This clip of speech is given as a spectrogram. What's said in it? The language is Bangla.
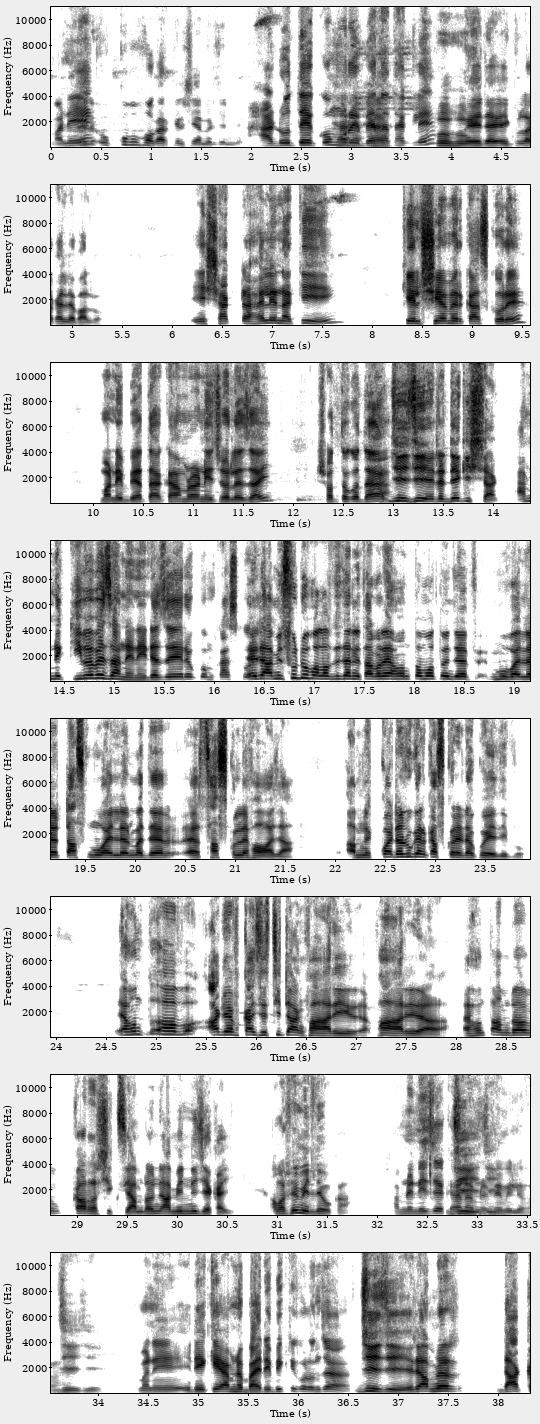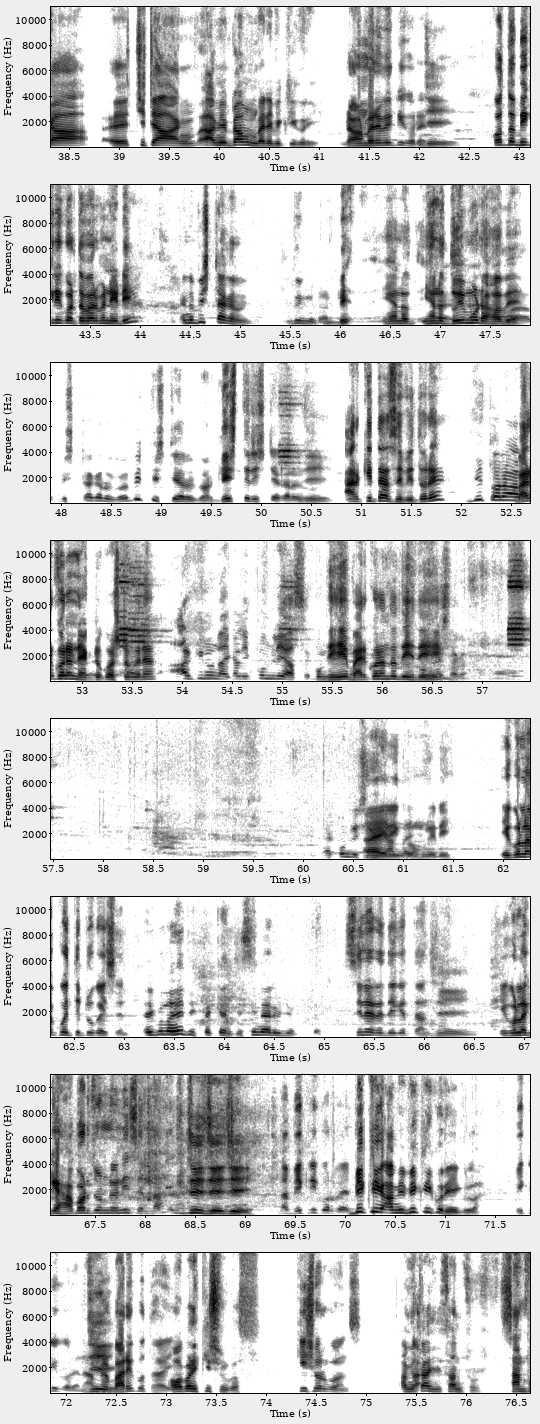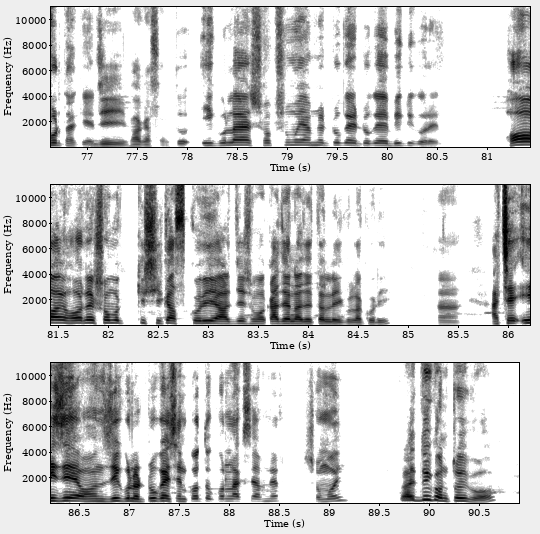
মানে? খুব উপকার ক্যালসিয়ামের জন্য। হাডুতে কোমরে হ্যাঁ, ব্যথা হ্যাঁ। থাকলে? হুম এটা এগুলা খাইলে ভালো। এই শাকটা খাইলে নাকি ক্যালসিয়ামের কাজ করে? মানে ব্যথা কামড়ানি চলে যায়? সত্য কথা? জি জি এটা ডেকিস শাক। আপনি কীভাবে জানেন এটা যে এরকম কাজ করে? এটা আমি শুধু বলাতে জানি তারপরে এখন তো মতো যে মোবাইলের টাচ মোবাইলের মধ্যে সার্চ করলে পাওয়া যায়। আপনি কয়টা রোগের কাজ করে এটা কয়ে দিব। এখন তো আগে খাইছে চিটাং পাহাড়িরা এখন তো আমরা কারা শিখছি আমরা আমি নিজে খাই আমার ফ্যামিলিও খা। আপনি নিজে খান জি আপনার জি জি জি। মানে এটা কি আপনি বাইরে বিক্রি করুন যা? জি জি এটা আপনার ঢাকা চিটাং আমি ব্রাহ্মণ বাইরে বিক্রি করি। ব্রাউন বাইরে বিক্রি করে? জি। কত বিক্রি করতে পারবেন এটি? এনে বিশ টাকা রইব দুই মুঠা। এখানে দুই মুঠা হবে? হ্যাঁ, বিশ টাকা রইব বিশ ত্রিশ টাকা রইব আর বিশ তিরিশ টাকা রইব। জি। আর কিতা আছে ভিতরে? ভিতরে বাইর করেন একটু কষ্ট করে। আর কিনু নাই খালি কমলি আছে দেখি বাইর করেন তো শাক আছে, হ্যাঁ। হ্যাঁ, এগুলা কইতে টুকাইছেন? এগুলো এই দিকটা কেনছি সিনারি দিকটা। সিনারি দিকে টানছেন? জি। এগুলা কি হাবার জন্য নিছেন না? জি জি জি। না বিক্রি করবেন? বিক্রি আমি বিক্রি করি এগুলা। বিক্রি করেন? আপনার বাড়ি কোথায়? আমার বাড়ি কিশোরগঞ্জ। কিশোরগঞ্জ। আমি তাই সানপুর সানপুর থাকে? জি ভাগাসান। তো এগুলা সব সময় আপনি টুকায় টুকায় বিক্রি করেন? হয় অনেক সময় কৃষি কাজ করি আর যে সময় কাজে না যেতে হলে এগুলা করি। হ্যাঁ। আচ্ছা এই যে যেগুলো টুকাইছেন কতক্ষণ লাগছে আপনার সময়? প্রায় দুই ঘণ্টা হইব।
